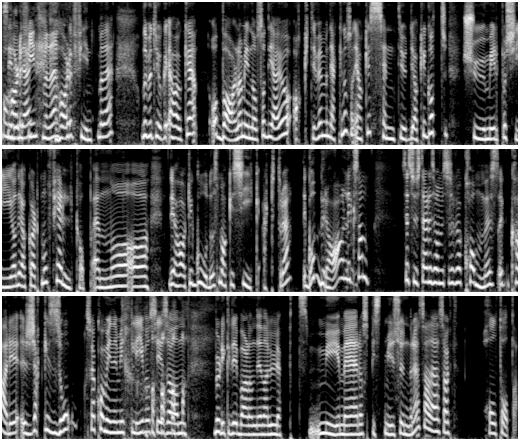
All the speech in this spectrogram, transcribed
og har det, det fint med det. Har det fint med det. Og, det betyr ikke, og barna mine også, de er jo aktive, men de er ikke noe sånn, jeg har ikke sendt de ut. De har ikke gått sju mil på ski, og de har ikke vært på noen fjelltopp ennå. Og de har til gode å smake kikert, tror jeg. Det går bra, liksom. Så jeg synes det er liksom, Hvis det skal komme Kari Jacquizon skal komme inn i mitt liv og si sånn Burde ikke de barna dine ha løpt mye mer og spist mye sunnere? Så hadde jeg sagt hold tåta.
